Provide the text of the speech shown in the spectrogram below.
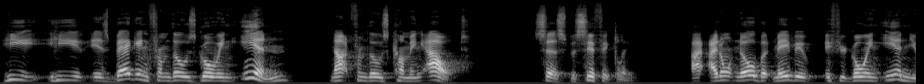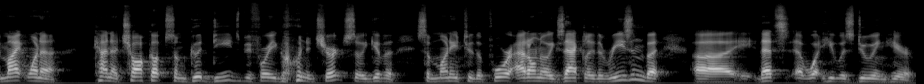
He, he is begging from those going in, not from those coming out, says specifically. I, I don't know, but maybe if you're going in, you might want to kind of chalk up some good deeds before you go into church, so you give a, some money to the poor. I don't know exactly the reason, but uh, that's uh, what he was doing here.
